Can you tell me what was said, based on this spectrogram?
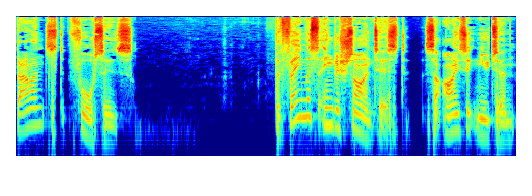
Balanced forces. The famous English scientist, Sir Isaac Newton,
